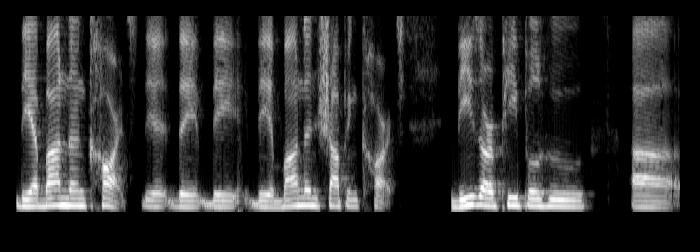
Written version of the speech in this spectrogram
the abandoned carts, the the the the abandoned shopping carts. These are people who uh,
